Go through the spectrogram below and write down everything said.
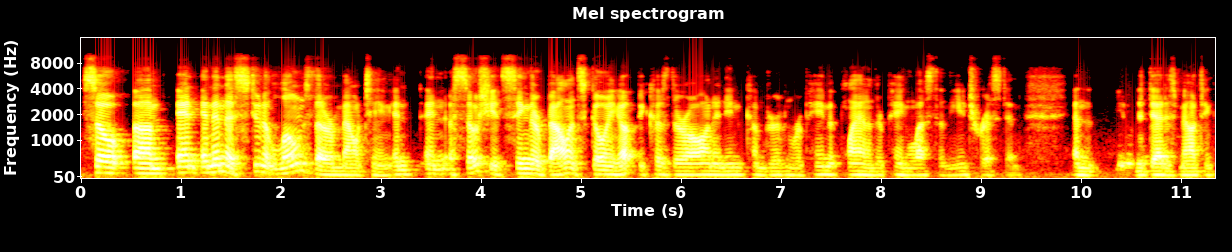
So, um, and, and then the student loans that are mounting and, and associates seeing their balance going up because they're on an income driven repayment plan and they're paying less than the interest and, and you know, the debt is mounting.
